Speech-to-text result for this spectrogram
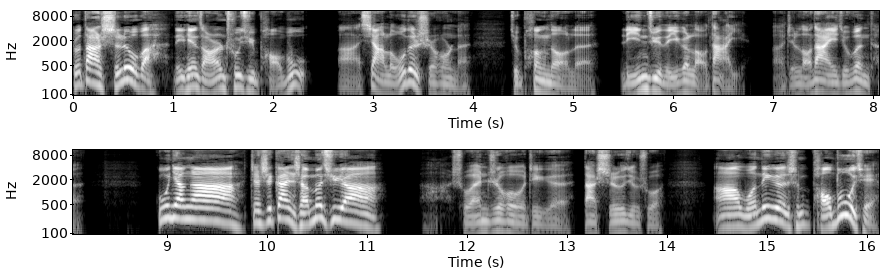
说大石榴吧，那天早上出去跑步啊，下楼的时候呢，就碰到了邻居的一个老大爷啊。这老大爷就问他：“姑娘啊，这是干什么去啊？”啊，说完之后，这个大石榴就说：“啊，我那个什么跑步去，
